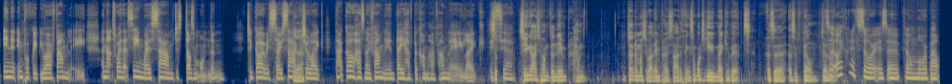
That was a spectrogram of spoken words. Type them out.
in an improv group, you are a family, and that's why that scene where Sam just doesn't want them to go is so sad Yeah. because you're like that girl has no family and they have become her family. Like it's yeah. So you guys who haven't done the haven't don't know much about the improv side of things. So what did you make of it as a as a film? So I kind of saw it as a film more about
